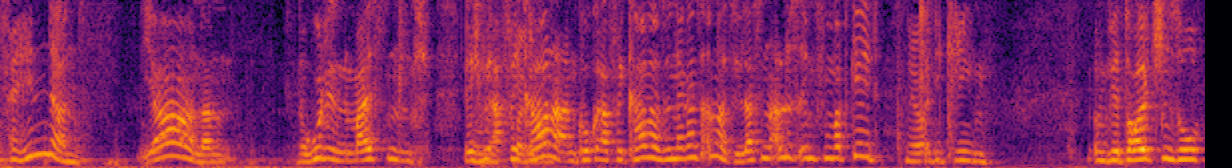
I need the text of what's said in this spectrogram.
verhindern. Ja, und dann. Na gut, in den meisten. Wenn ich mir Mhm, Afrikaner angucke, Afrikaner sind ja ganz anders. Die lassen alles impfen, was geht, Ja. weil die kriegen. Und wir Deutschen so,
